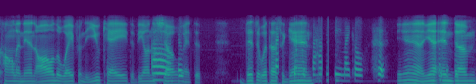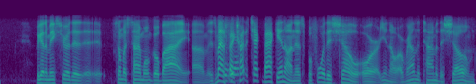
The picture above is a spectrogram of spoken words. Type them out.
you calling in all the way from the UK to be on the Oh, show and to visit with us again. So much for having me, Michael. Yeah, yeah, and um, we got to make sure that uh, so much time won't go by. Um, as a matter of fact, Yeah. try to check back in on us before this show, or you know, around the time of the show, and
